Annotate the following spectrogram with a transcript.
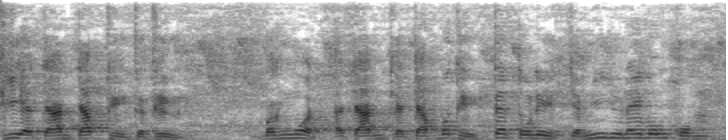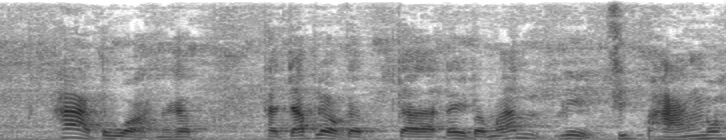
ที่อาจารย์จับถือกระถือบางงวดอาจารย์จะจับบ่าถือแต่ตัวเลขจะมีอยู่ในวงกลมห้าตัวนะครับ ถ้าจับแล้วก็จะได้ประมาณเลขสิบหางเนาะ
